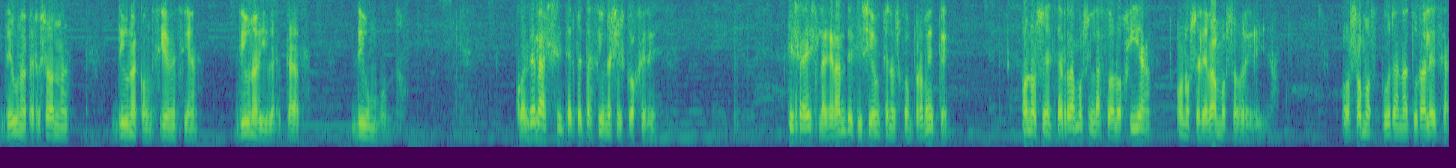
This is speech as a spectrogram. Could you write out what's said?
de una persona, de una conciencia, de una libertad, de un mundo. ¿Cuál de las interpretaciones escogeré? Esa es la gran decisión que nos compromete. O nos encerramos en la zoología o nos elevamos sobre ella. O somos pura naturaleza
